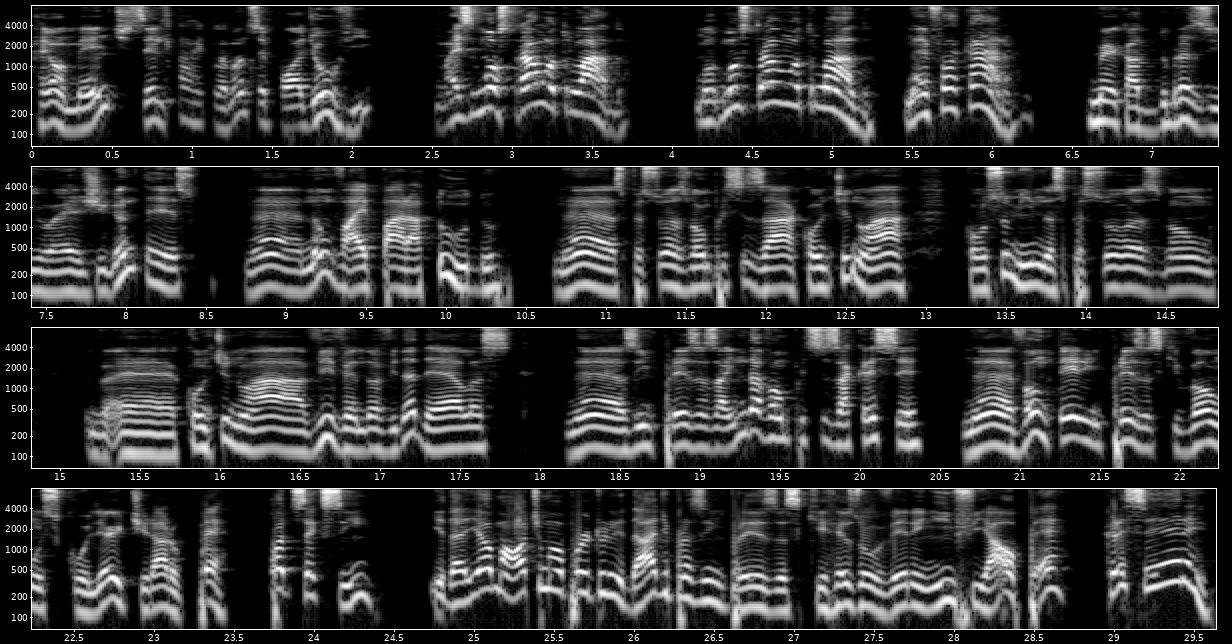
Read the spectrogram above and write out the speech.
realmente, se ele está reclamando, você pode ouvir, mas mostrar um outro lado, mostrar um outro lado, né, e falar, cara, o mercado do Brasil é gigantesco, né, não vai parar tudo, né, as pessoas vão precisar continuar consumindo, as pessoas vão é, continuar vivendo a vida delas, né? As empresas ainda vão precisar crescer, né? Vão ter empresas que vão escolher tirar o pé? Pode ser que sim. E daí é uma ótima oportunidade para as empresas que resolverem enfiar o pé crescerem.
